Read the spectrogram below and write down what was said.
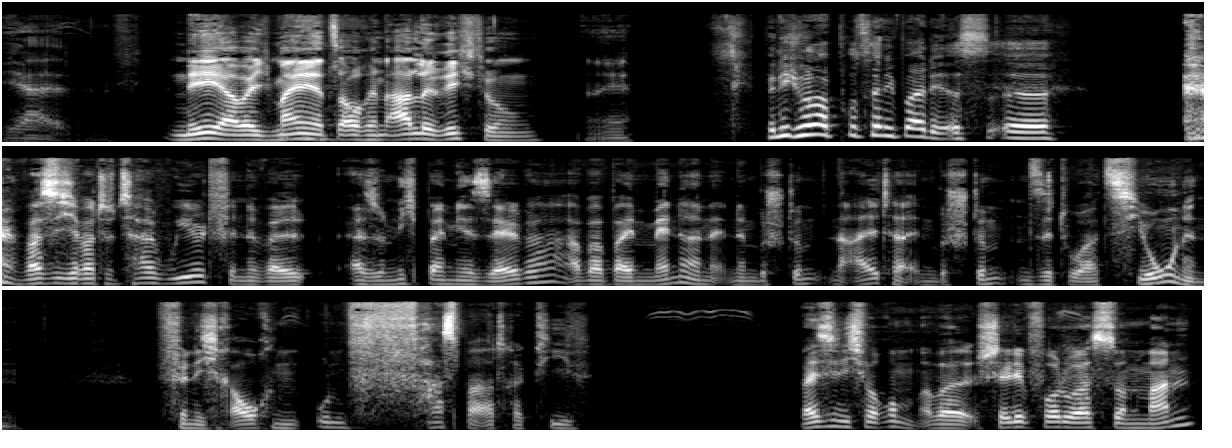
Ja, Nee, aber ich meine jetzt auch in alle Richtungen. nee. Bin ich hundertprozentig bei dir. Ist, äh, Was ich aber total weird finde, weil, also nicht bei mir selber, aber bei Männern in einem bestimmten Alter, in bestimmten Situationen, finde ich Rauchen unfassbar attraktiv. Weiß ich nicht warum, aber stell dir vor, du hast so einen Mann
